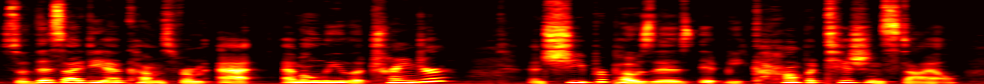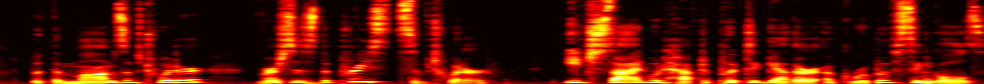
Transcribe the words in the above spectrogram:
So this idea comes from at Emily Latranger, and she proposes it be competition style with the moms of Twitter versus the priests of Twitter. Each side would have to put together a group of singles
